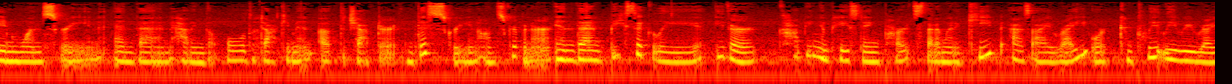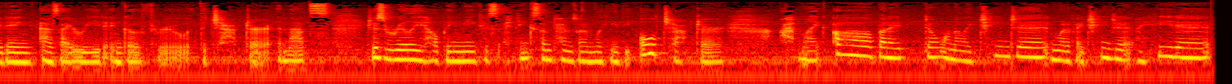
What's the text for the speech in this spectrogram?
in one screen and then having the old document of the chapter in this screen on Scrivener and then basically either copying and pasting parts that I'm going to keep as I write or completely rewriting as I read and go through the chapter and that's just really helping me because I think sometimes when I'm looking at the old chapter I'm like, oh, but I don't want to like change it. And what if I change it and I hate it?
